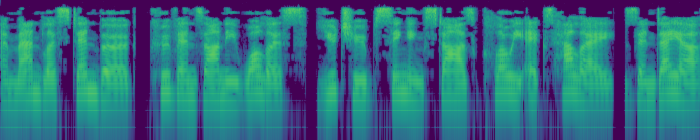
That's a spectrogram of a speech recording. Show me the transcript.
Amandla Stenberg, Quvenzhané Wallis, YouTube singing stars Chloe X Halle, Zendaya,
